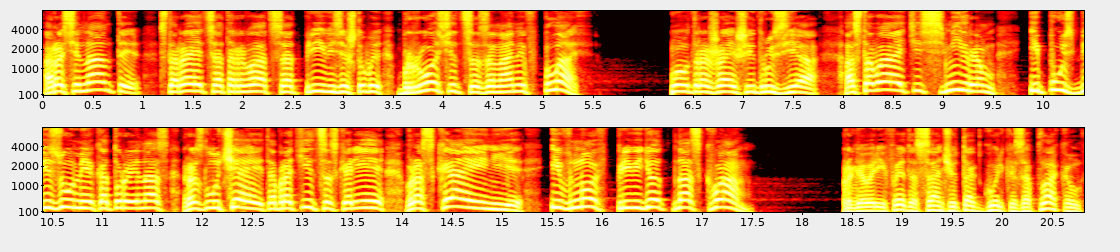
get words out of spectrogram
а Росинанте старается оторваться от привязи, чтобы броситься за нами вплавь. О, дрожайшие друзья, оставайтесь с миром, и пусть безумие, которое нас разлучает, обратится скорее в раскаяние и вновь приведет нас к вам. Проговорив это, Санчо так горько заплакал,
